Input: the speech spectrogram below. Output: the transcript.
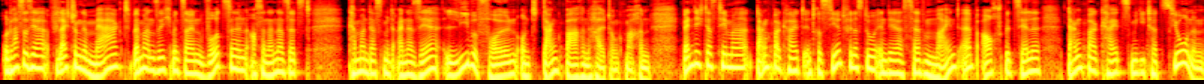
Und du hast es ja vielleicht schon gemerkt, wenn man sich mit seinen Wurzeln auseinandersetzt, kann man das mit einer sehr liebevollen und dankbaren Haltung machen. Wenn dich das Thema Dankbarkeit interessiert, findest du in der Seven Mind App auch spezielle Dankbarkeitsmeditationen.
